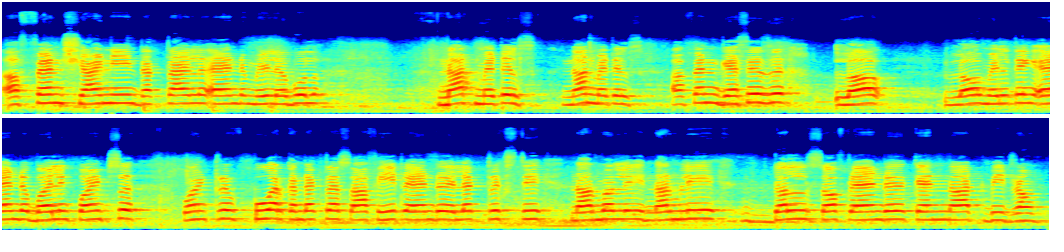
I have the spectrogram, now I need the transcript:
often shiny, ductile and malleable. Not metals, non-metals, often gases, low low melting and boiling points point poor conductors of heat and electricity normally normally dull soft and cannot be drawn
